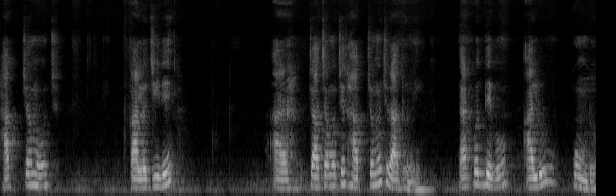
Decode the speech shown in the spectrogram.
হাফ চামচ কালো জিরে আর চা চামচের হাফ চামচ রাঁধুনি। তারপর দেব আলু কুমড়ো।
